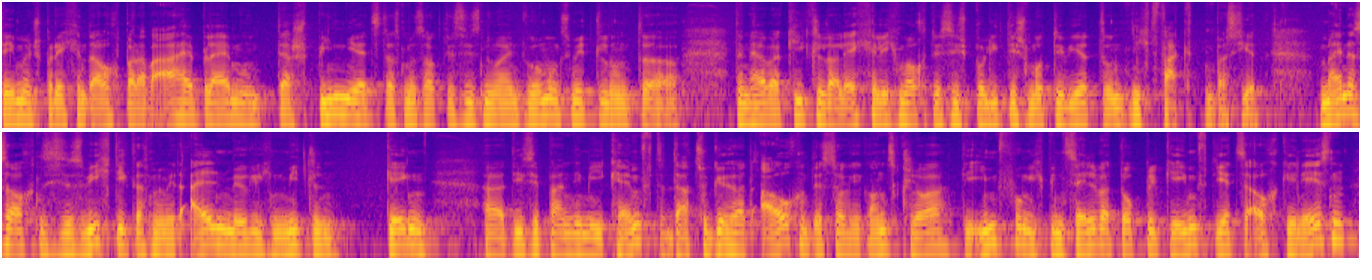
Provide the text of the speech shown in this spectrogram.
dementsprechend auch bei der Wahrheit bleiben und der Spinn jetzt, dass man sagt, es ist nur ein Entwurmungsmittel und den Herbert Kickel da lächerlich macht, das ist politisch motiviert und nicht faktenbasiert. Meines Erachtens ist es wichtig, dass man mit allen möglichen Mitteln gegen äh, diese Pandemie kämpft. Dazu gehört auch, und das sage ich ganz klar, die Impfung. Ich bin selber doppelt geimpft, jetzt auch genesen.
